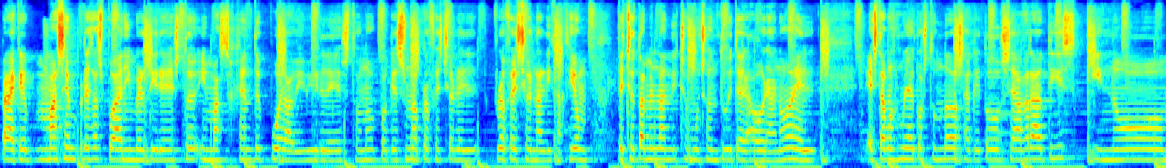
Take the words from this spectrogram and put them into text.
para que más empresas puedan invertir en esto y más gente pueda vivir de esto, ¿no? Porque es una profesionalización. De hecho también lo han dicho mucho en Twitter ahora, ¿no? El, estamos muy acostumbrados a que todo sea gratis y no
